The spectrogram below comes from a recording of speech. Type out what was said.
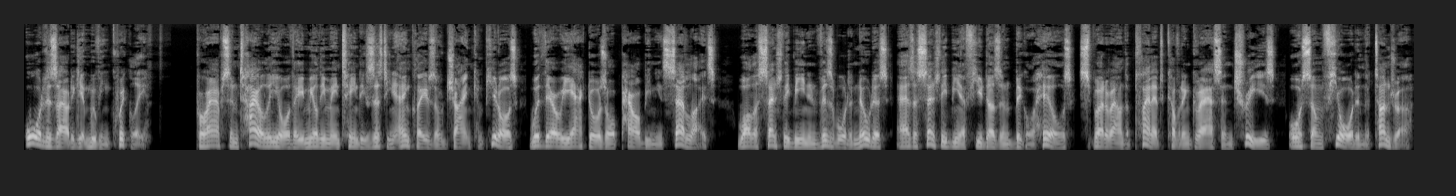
or desire to get moving quickly perhaps entirely, or they merely maintained existing enclaves of giant computers with their reactors or power beaming satellites, while essentially being invisible to notice as essentially being a few dozen bigger hills spread around the planet covered in grass and trees, or some fjord in the tundra.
